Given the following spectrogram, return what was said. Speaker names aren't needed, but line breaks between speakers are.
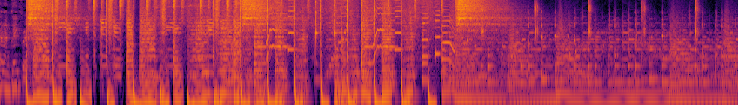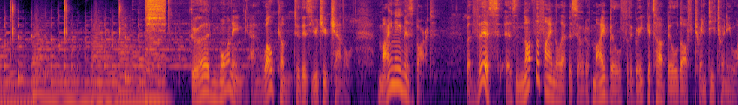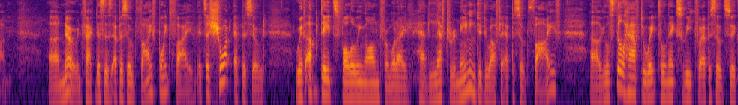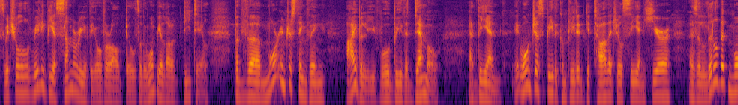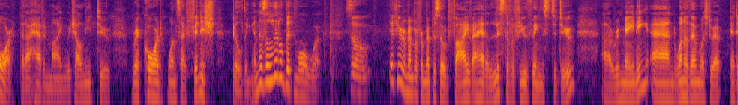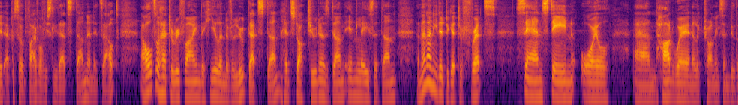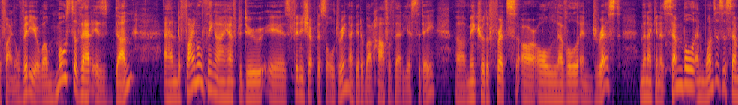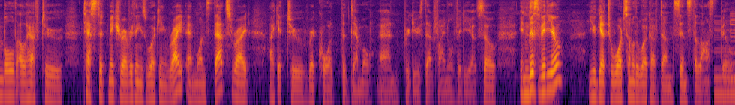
that I'm going for.
Good morning and welcome to this YouTube channel. My name is Bart, but this is not the final episode of my build for the Great Guitar Build Off 2021. Uh, no, in fact, this is episode 5.5. It's a short episode with updates following on from what I had left remaining to do after episode 5. Uh, you'll still have to wait till next week for episode 6, which will really be a summary of the overall build, so there won't be a lot of detail. But the more interesting thing, I believe, will be the demo at the end. It won't just be the completed guitar that you'll see and hear. There's a little bit more that I have in mind, which I'll need to record once I finish building. And there's a little bit more work. So, if you remember from episode 5, I had a list of a few things to do uh, remaining, and one of them was to edit episode 5. Obviously, that's done and it's out. I also had to refine the heel and the volute, that's done. Headstock tuner is done, inlays are done. And then I needed to get to frets, sand, stain, oil, and hardware and electronics and do the final video. Well, most of that is done. And the final thing I have to do is finish up the soldering. I did about half of that yesterday. Uh, make sure the frets are all level and dressed. And then I can assemble. And once it's assembled, I'll have to test it, make sure everything's working right. And once that's right, I get to record the demo and produce that final video. So in this video, you get to watch some of the work I've done since the last build.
